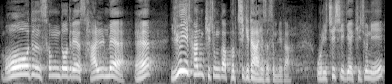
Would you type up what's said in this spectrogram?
모든 성도들의 삶의 유일한 기준과 법칙이다 했었습니다. 우리 지식의 기준이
